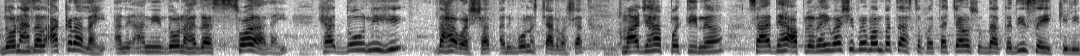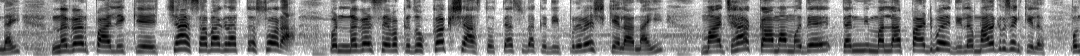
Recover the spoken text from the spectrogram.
दोन हजार अकरालाही आणि आणि दोन हजार सोळालाही ह्या दोन्हीही दहा वर्षात आणि बोनस चार वर्षात माझ्या पतीनं साध्या आपलं रहिवासी प्रमाणपत्र असतो का? त्याच्यावर सुद्धा कधी सही केली नाही. नगरपालिकेच्या सभागृहात तर सोडा पण नगरसेवक जो कक्ष असतो त्यातसुद्धा कधी प्रवेश केला नाही. माझ्या कामामध्ये त्यांनी मला पाठबळ दिलं मार्गदर्शन केलं पण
